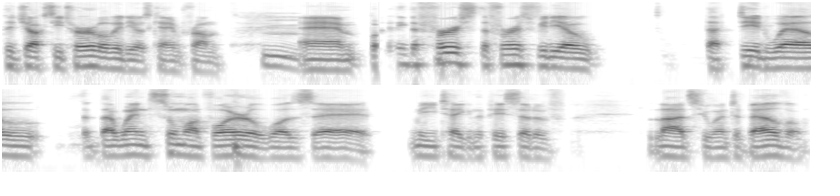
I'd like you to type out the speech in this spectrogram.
the Joxy Turbo videos came from, Hmm. um, but I think the first the first video that did well that, that went somewhat viral was uh, me taking the piss out of lads who went to Belleville.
